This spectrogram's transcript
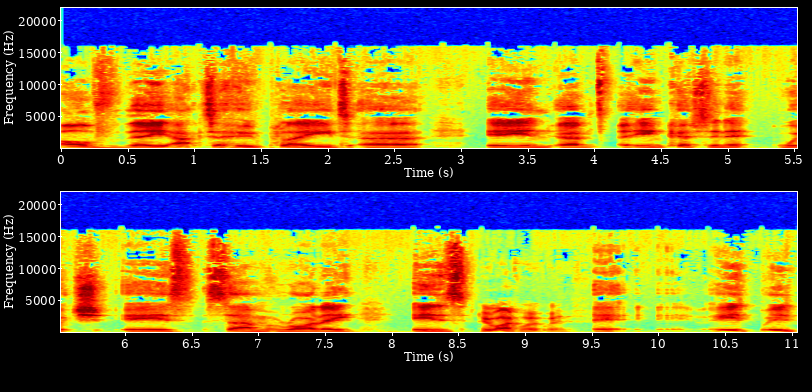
of the actor who played uh, Ian um, Ian Curtis in it, which is Sam Riley, is Who I've worked with. is, is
